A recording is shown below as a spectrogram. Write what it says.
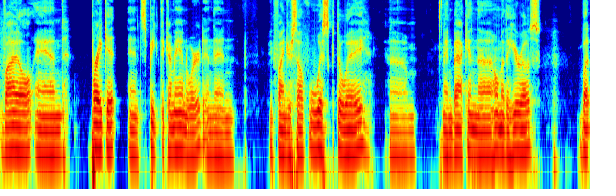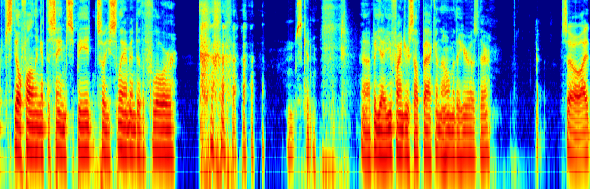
vial and break it and speak the command word, and then you find yourself whisked away um, and back in the home of the heroes, but still falling at the same speed. So you slam into the floor I'm just kidding. Uh, but yeah, you find yourself back in the home of the heroes there. So I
